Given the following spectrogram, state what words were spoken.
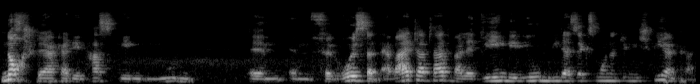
noch stärker den Hass gegen die Juden ähm, ähm, vergrößert erweitert hat, weil er wegen den Juden wieder sechs Monate nicht spielen kann.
